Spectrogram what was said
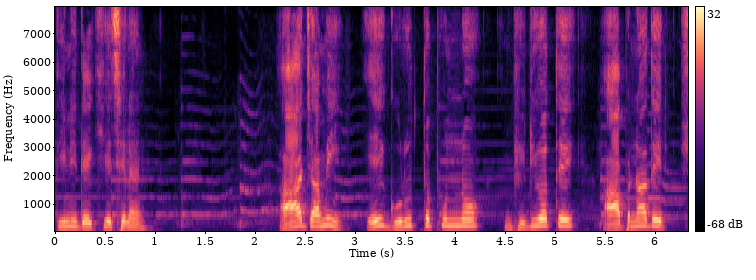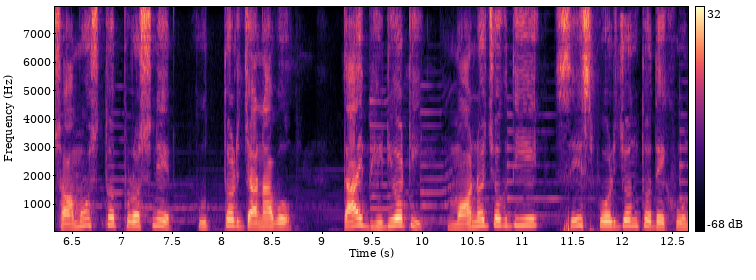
তিনি দেখিয়েছিলেন? আজ আমি এই গুরুত্বপূর্ণ ভিডিওতে আপনাদের সমস্ত প্রশ্নের উত্তর জানাব। তাই ভিডিওটি মনোযোগ দিয়ে শেষ পর্যন্ত দেখুন।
